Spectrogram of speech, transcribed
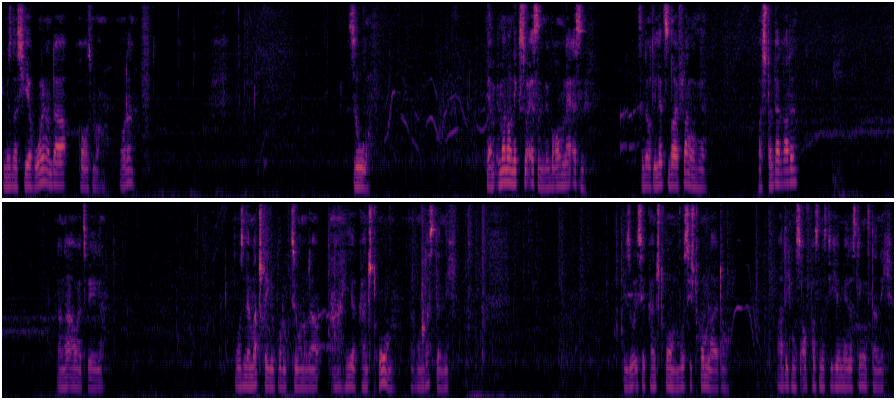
Die müssen das hier holen und da rausmachen, oder? So. Wir haben immer noch nichts zu essen. Wir brauchen mehr Essen. Das sind auch die letzten drei Flanken hier. Was stand da gerade? Lange Arbeitswege. Wo ist denn der Matschregelproduktion? Oder ah, hier, kein Strom. Warum das denn nicht? Wieso ist hier kein Strom? Wo ist die Stromleitung? Warte, ich muss aufpassen, dass die hier mir das Ding da nicht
